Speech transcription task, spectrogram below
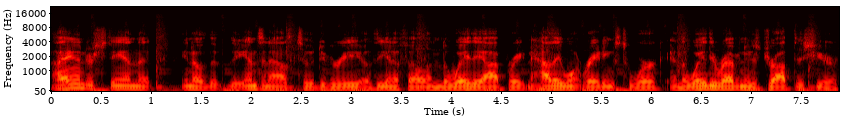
I understand that you know the, the ins and outs to a degree of the NFL and the way they operate and how they want ratings to work and the way the revenues dropped this year.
